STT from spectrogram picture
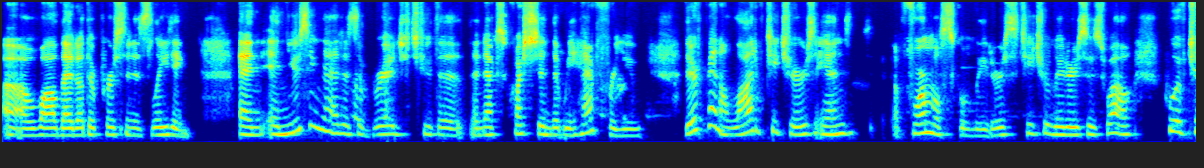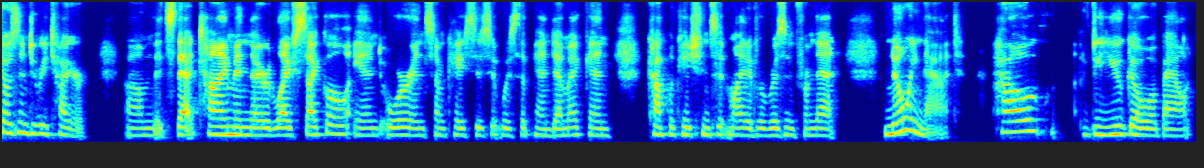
uh, while that other person is leading. And, and using that as a bridge to the, the next question that we have for you, there have been a lot of teachers and formal school leaders, teacher leaders as well, who have chosen to retire. Um, it's that time in their life cycle and or in some cases it was the pandemic and complications that might have arisen from that. Knowing that, how do you go about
